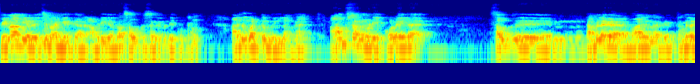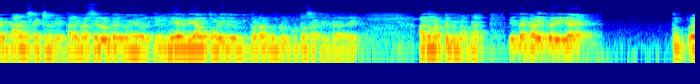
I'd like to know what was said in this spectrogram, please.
பினாமியில் வச்சு வாங்கியிருக்காரு அப்படிங்கிறது தான் சவுக்கு சங்கருடைய குற்றம். அது மட்டும் இல்லாமல் ஆம்ஸ்டாங்கினுடைய கொலையில் சவுக்கு தமிழக பாரதிய தமிழக காங்கிரஸ் கட்சியினுடைய தலைவர் செல்வ பெருந்தகை அவருக்கு நேரடியாக தொலைவு தொடர்பு இருக்குன்னு குற்றம் சாட்டியிருக்கிறாரு. அது மட்டும் இல்லாமல் இந்த கழிப்பெறிய துப்ப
